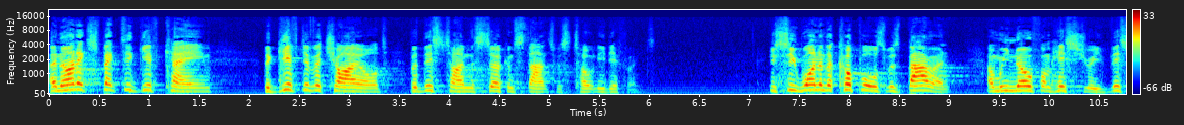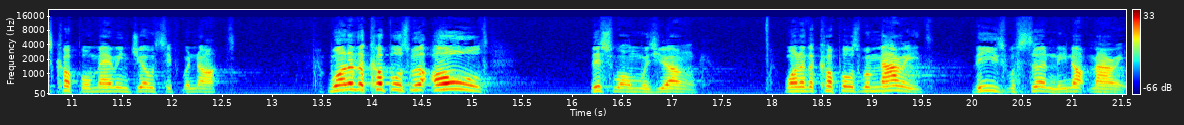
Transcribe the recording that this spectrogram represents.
an unexpected gift came the gift of a child, but this time the circumstance was totally different. You see, one of the couples was barren. And we know from history this couple, Mary and Joseph, were not. One of the couples were old. This one was young. One of the couples were married. These were certainly not married.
